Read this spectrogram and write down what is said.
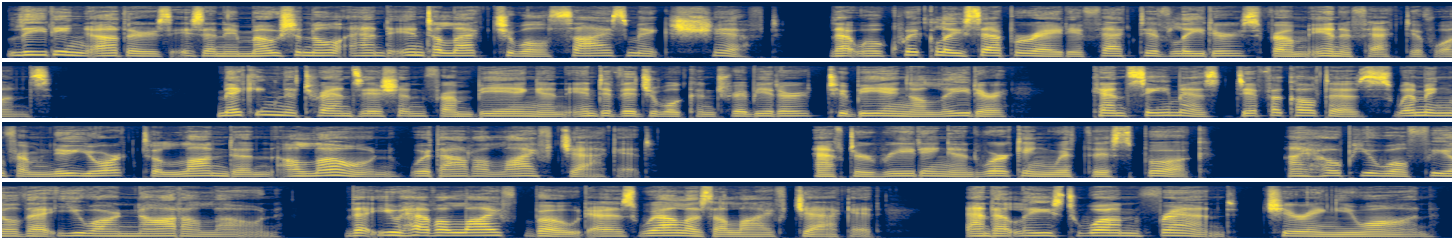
Leading others is an emotional and intellectual seismic shift that will quickly separate effective leaders from ineffective ones. Making the transition from being an individual contributor to being a leader can seem as difficult as swimming from New York to London alone without a life jacket. After reading and working with this book, I hope you will feel that you are not alone, that you have a lifeboat as well as a life jacket, and at least one friend cheering you on.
